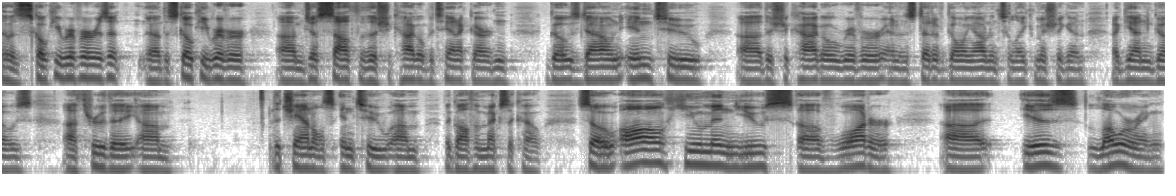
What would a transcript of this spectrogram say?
the Skokie River, is it? Uh, The Skokie River, um, just south of the Chicago Botanic Garden, goes down into uh, the Chicago River, and instead of going out into Lake Michigan, again goes uh, through the um, the channels into um, the Gulf of Mexico. So all human use of water uh, is lowering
